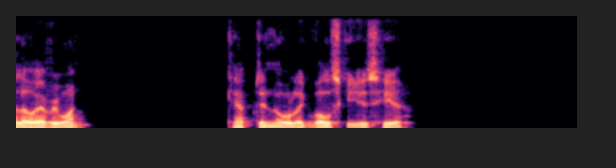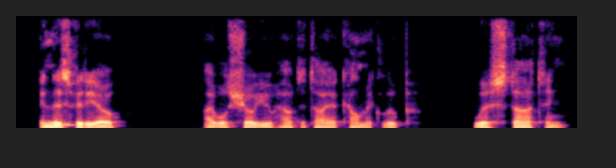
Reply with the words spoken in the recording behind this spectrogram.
Hello everyone. Captain Oleg Volsky is here. In this video, I will show you how to tie a Kalmyk loop. We're starting.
